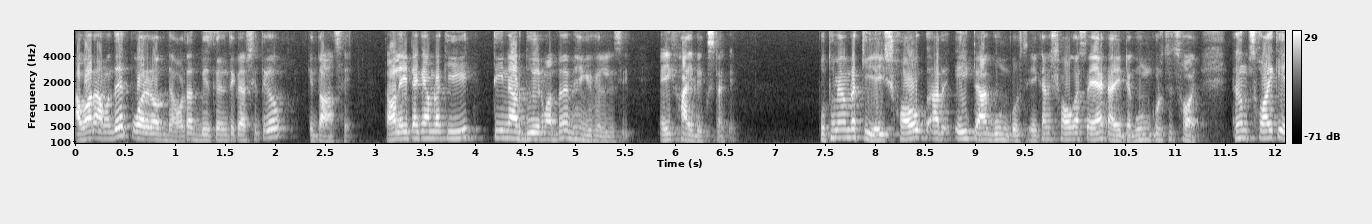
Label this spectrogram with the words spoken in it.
আবার আমাদের পরের অধ্যায়, অর্থাৎ বীজগণিতিক রাশি থেকেও কিন্তু আছে। তাহলে এটাকে আমরা কি তিন আর দুইয়ের মাধ্যমে ভেঙে ফেলেছি, এই ফাইভ এক্সটাকে প্রথমে আমরা কি, এই সহগ আর এইটা গুণ করছি, এখানে সহগ আছে এক আর এটা গুণ করছি ছয়। এখন ছয়কে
